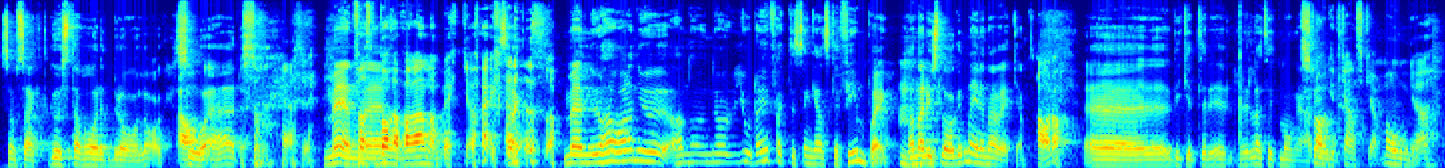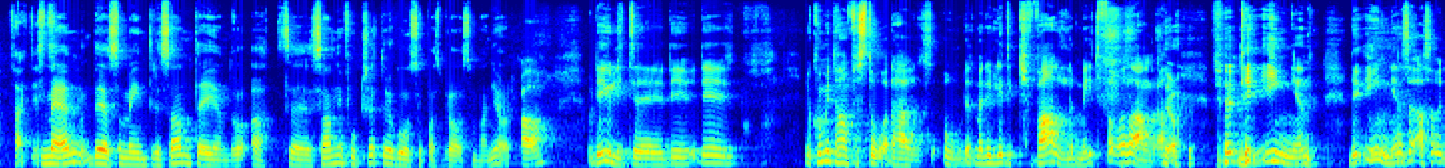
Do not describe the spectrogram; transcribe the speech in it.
Som sagt, Gustav har ett bra lag. Så är det. Så är det. Men, Fast eh, bara varannan vecka verkar det som. Men nu har han ju, han, nu gjorde han ju faktiskt en ganska fin poäng. Mm. Han hade ju slagit mig den här veckan. Ja då. Eh, vilket är relativt många hade Slagit gjort. ganska många faktiskt. Men det som är intressant är ju ändå att eh, Sunny fortsätter att gå så pass bra som han gör. Ja, och det är ju lite... Det, det, nu kommer inte han förstå det här ordet, men det är lite kvalmigt för oss andra. Det är ingen... Det är ingen alltså,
